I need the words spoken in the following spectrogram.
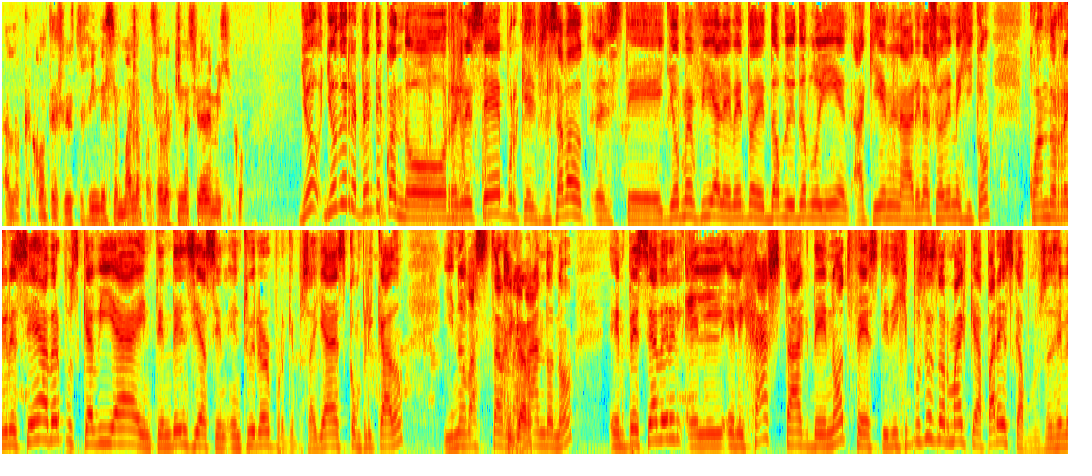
a lo que aconteció este fin de semana pasado aquí en la Ciudad de México. Yo, yo de repente cuando regresé, porque el sábado este, yo me fui al evento de WWE en- aquí en la Arena Ciudad de México, cuando regresé a ver pues qué había en tendencias en, en Twitter, porque pues allá es complicado y no vas a estar Sí, claro. grabando, ¿no? Empecé a ver el, el- el hashtag de NotFest y dije, pues es normal que aparezca, pues es, es el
